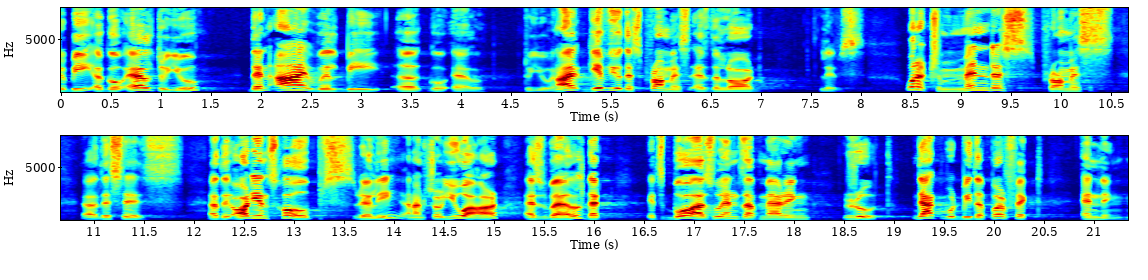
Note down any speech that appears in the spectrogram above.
to be a Goel to you, then I will be a Goel to you. And I give you this promise as the Lord lives. What a tremendous promise uh, this is. Uh, the audience hopes, really, and I'm sure you are as well, that it's Boaz who ends up marrying Ruth. That would be the perfect ending.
